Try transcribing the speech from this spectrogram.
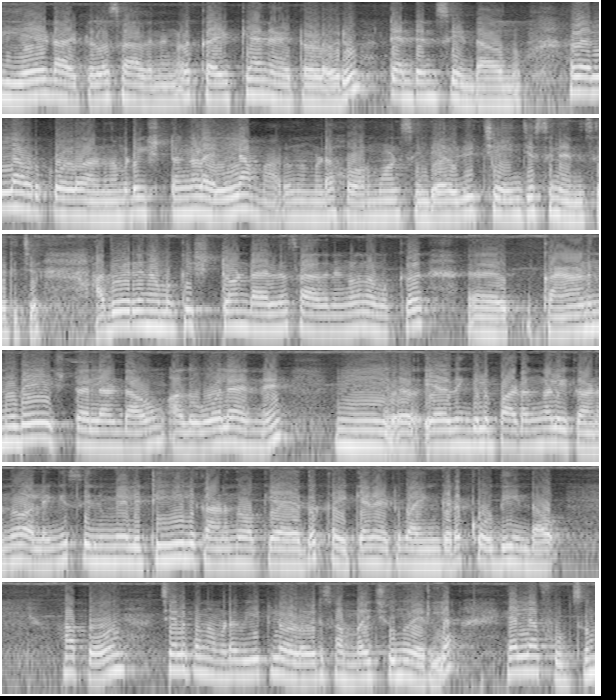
വിയേഡായിട്ടുള്ള സാധനങ്ങൾ കഴിക്കാനായിട്ടുള്ള ഒരു ടെൻഡൻസി ഉണ്ടാകുന്നു അതെല്ലാവർക്കും ഉള്ളതാണ് നമ്മുടെ ഇഷ്ടങ്ങളെല്ലാം മാറും. നമ്മുടെ ഹോർമോൺസിന്റെ ഒരു ചേഞ്ചസിനനുസരിച്ച് അതുവരെ നമുക്ക് ഇഷ്ടം ഉണ്ടായിരുന്ന സാധനങ്ങൾ നമുക്ക് കാണുന്നതേ ഇഷ്ടമല്ലാണ്ടാവും. അതുപോലെ തന്നെ ഏതെങ്കിലും പടങ്ങളിൽ കാണുന്നോ അല്ലെങ്കിൽ സിനിമയിൽ ടി വിയിൽ കാണുന്നോ ഒക്കെ ആയത് കഴിക്കാനായിട്ട് ഭയങ്കര കൊതി ഉണ്ടാവും അപ്പോൾ ചിലപ്പോൾ നമ്മുടെ വീട്ടിലുള്ളവർ സമ്മതിച്ചു എന്ന് വരില്ല. എല്ലാ ഫുഡ്സും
